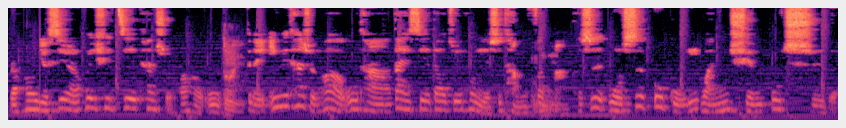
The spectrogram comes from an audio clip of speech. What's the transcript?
然后有些人会去戒碳水化合物，对对，因为碳水化合物它代谢到最后也是糖分嘛。嗯、可是我是。不鼓励完全不吃的，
